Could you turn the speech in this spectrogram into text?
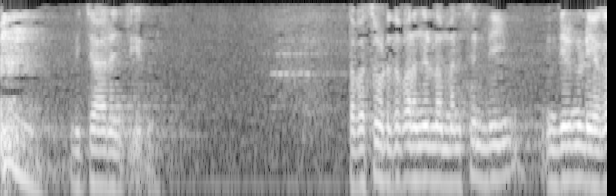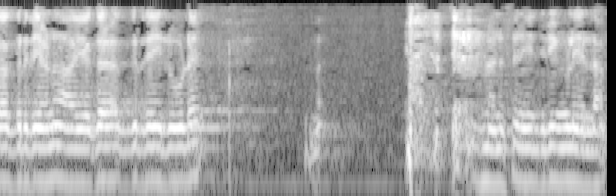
വിചാരം ചെയ്തു? തപസ് കൊടുത്ത് പറഞ്ഞുള്ള മനസ്സിന്റെയും ഇന്ദ്രിയങ്ങളുടെ ഏകാഗ്രതയാണ്. ആ ഏകാഗ്രതയിലൂടെ മനസ്സിനെ ഇന്ദ്രിയങ്ങളെയെല്ലാം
